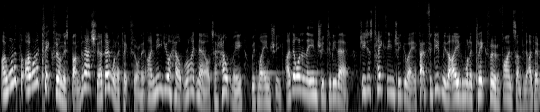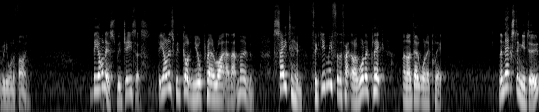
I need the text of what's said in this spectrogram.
I want, to put, I want to click through on this button, but actually, I don't want to click through on it. I need your help right now to help me with my intrigue. I don't want the intrigue to be there. Jesus, take the intrigue away. In fact, forgive me that I even want to click through and find something that I don't really want to find. Be honest with Jesus. Be honest with God in your prayer right at that moment. Say to Him, Forgive me for the fact that I want to click and I don't want to click. The next thing you do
